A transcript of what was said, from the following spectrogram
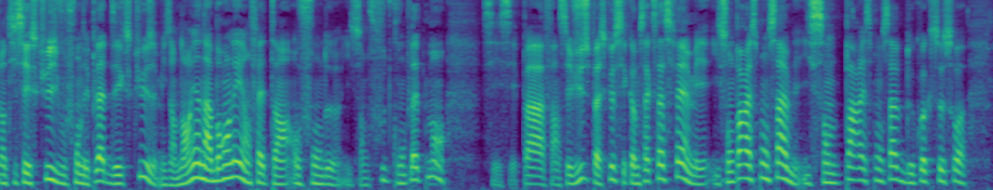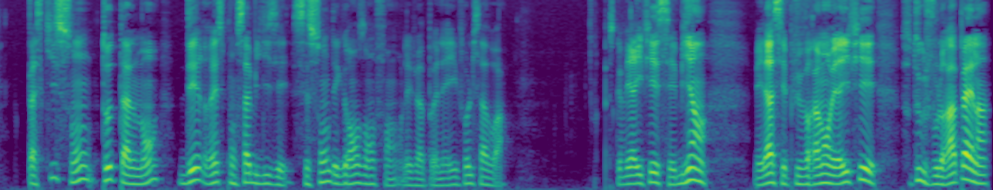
Quand ils s'excusent, ils vous font des plates d'excuses, mais ils en ont rien à branler en fait hein, au fond d'eux. Ils s'en foutent complètement. C'est, c'est pas, enfin, c'est juste parce que c'est comme ça que ça se fait. Mais ils sont pas responsables. Ils se sentent pas responsables de quoi que ce soit parce qu'ils sont totalement déresponsabilisés. Ce sont des grands enfants, les Japonais. Il faut le savoir. Parce que vérifier, c'est bien. Mais là, c'est plus vraiment vérifié. Surtout que je vous le rappelle, hein,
